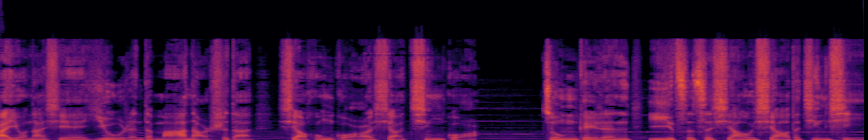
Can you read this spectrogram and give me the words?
还有那些诱人的玛瑙似的小红果、小青果，总给人一次次小小的惊喜。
